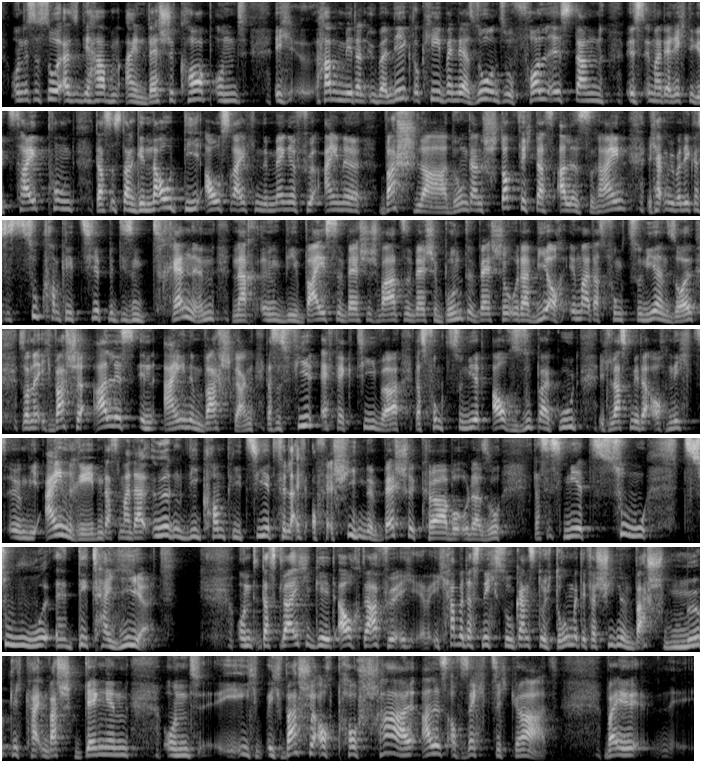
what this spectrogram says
Und es ist so, also wir haben einen Wäschekorb und ich äh, habe mir dann überlegt, okay, wenn der so und so voll ist, dann ist immer der richtige Zeitpunkt. Das ist dann genau die ausreichende Menge für eine Waschladung. Dann stopfe ich das alles rein. Ich habe mir überlegt, das ist zu kompliziert mit diesem Trennen nach irgendwie weiße Wäsche, schwarze Wäsche, bunte Wäsche oder wie auch immer das funktionieren soll, sondern ich wasche alles in einem Waschgang. Das ist viel effektiver. Das funktioniert auch super gut. Ich lasse mir da auch nichts irgendwie einreden, dass man da irgendwie kompliziert, vielleicht auch verschiedene Wäschekörbe oder so. Das ist mir zu, zu äh, detailliert. Und das Gleiche gilt auch dafür. Ich, ich habe das nicht so ganz durchdrungen mit den verschiedenen Waschmöglichkeiten, Waschgängen. Und ich, ich wasche auch pauschal alles auf 60 Grad. Weil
